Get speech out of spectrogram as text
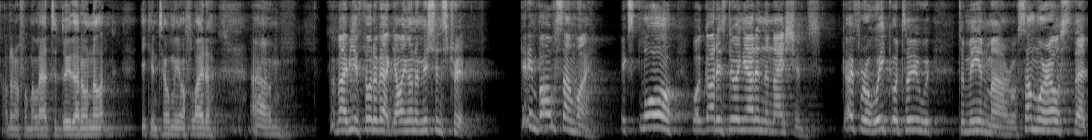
I don't know if I'm allowed to do that or not. He can tell me off later. Um, but maybe you've thought about going on a missions trip. Get involved some way. Explore what God is doing out in the nations. Go for a week or two to Myanmar or somewhere else that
